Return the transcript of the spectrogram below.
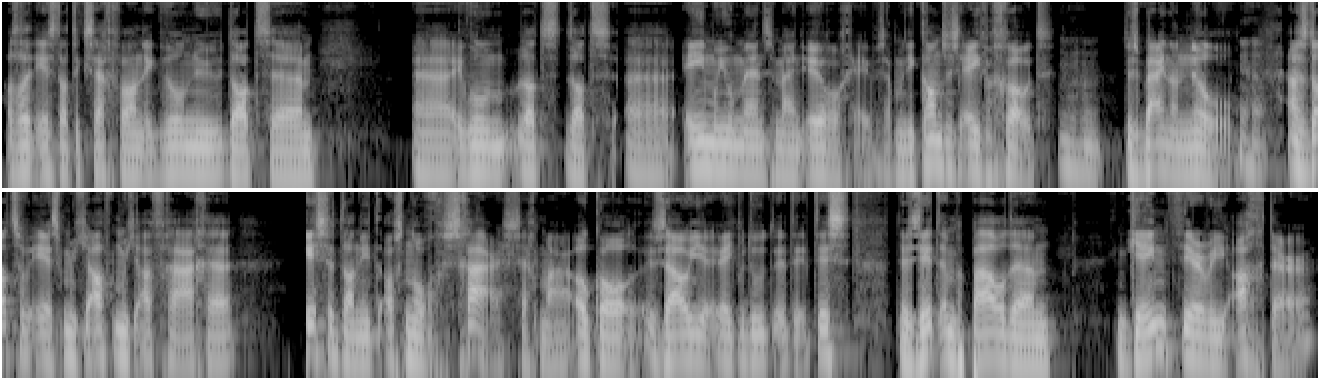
als het is dat ik zeg van, ik wil nu dat, um, uh, ik wil dat, dat uh, 1 miljoen mensen mij een euro geven. Zeg maar. Die kans is even groot. Mm -hmm. Dus bijna nul. Ja. Als dat zo is, moet je, af, moet je afvragen, is het dan niet alsnog schaars, zeg maar? Ook al zou je, weet ik bedoel, het, het is, er zit een bepaalde game theory achter,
